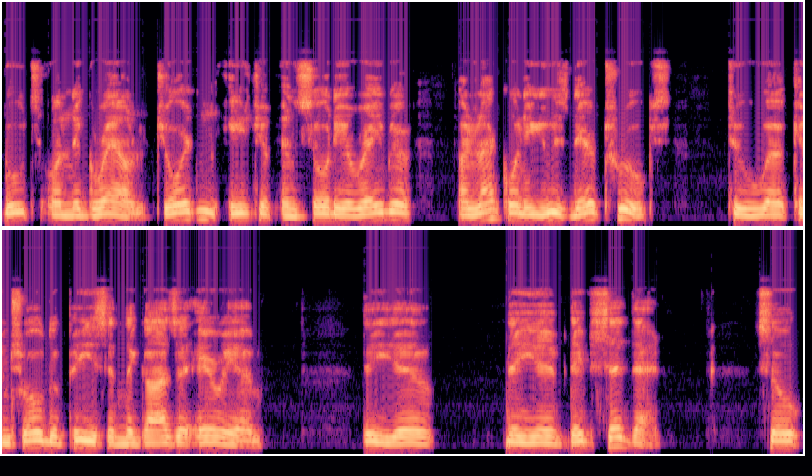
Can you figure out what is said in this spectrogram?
boots on the ground. Jordan, Egypt, and Saudi Arabia are not going to use their troops to uh, control the peace in the Gaza area the uh, they uh, they've said that. So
